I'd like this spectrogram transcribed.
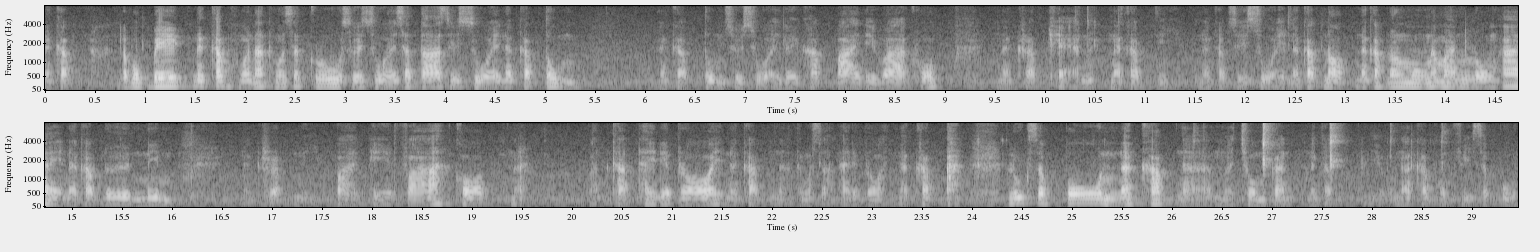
นะครับระบบเบรกนะครับหัวนัดหัวสกรูสวยๆสตาร์สวยๆนะครับตุ้มนะครับตุ้มสวยๆเลยครับป้ายเดว่าครบนะครับแขนนะครับนี่นะครับสวยๆนะครับนอบนะครับน้ำมงน้ำมันลงให้นะครับลื่นนิ่มนะครับนี่ป้ายเพจฝาขอบนะปัดขัดให้เรียบร้อยนะครับนะทำความสะอาดให้เรียบร้อยนะครับ ลูกสปูนนะครับนะมาชมกันนะครับ นะครับผมฟรีสปูน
